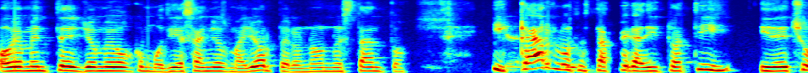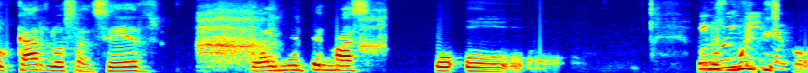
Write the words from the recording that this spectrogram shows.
obviamente yo me veo como 10 años mayor, pero no, no es tanto. Y Carlos está pegadito a ti, y de hecho Carlos, al ser probablemente más o, es muy listo,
